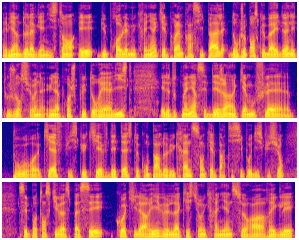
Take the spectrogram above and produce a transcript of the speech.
eh bien, de l'Afghanistan et du problème ukrainien qui est le problème principal. Donc je pense que Biden est toujours sur une, une approche plutôt réaliste et de toute manière c'est déjà un camouflet pour Kiev, puisque Kiev déteste qu'on parle de l'Ukraine sans qu'elle participe aux discussions. C'est pourtant ce qui va se passer. Quoi qu'il arrive, la question ukrainienne sera réglée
